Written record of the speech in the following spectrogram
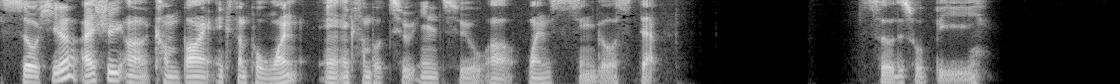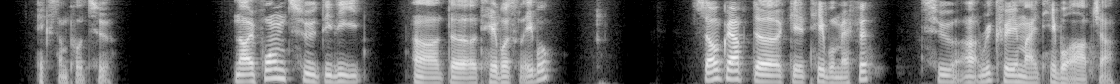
so here, I actually uh, combine example 1 and example 2 into uh, one single step. So this will be example 2. Now if I want to delete uh, the table's label, so I'll grab the get table method to uh, recreate my table object.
